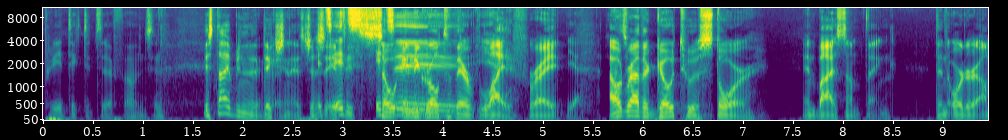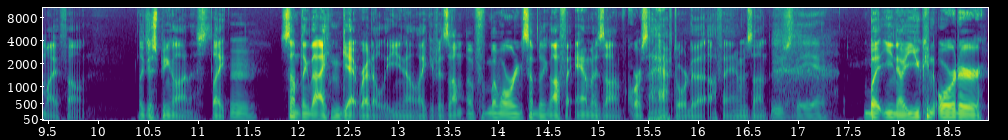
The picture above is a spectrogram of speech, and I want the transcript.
pretty addicted to their phones and It's not even an addiction. It's just it's, It's- it's, it's- so a- integral to their yeah. life, right? yeah. I would rather go to a store and buy something than order it on my phone. Like just being honest, like Mm. Something that I can get readily. You know, like if it's if I'm ordering something off of Amazon, of course I have to order that off of Amazon. Usually, yeah. But you know, you can order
